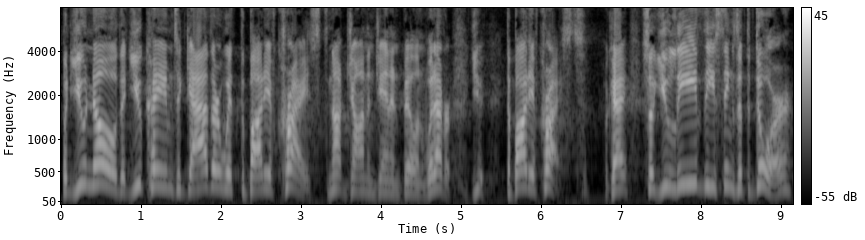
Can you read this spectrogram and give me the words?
But you know that you came to gather with the body of Christ, not John and Jan and Bill and whatever. You, the body of Christ. Okay? So you leave these things at the door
